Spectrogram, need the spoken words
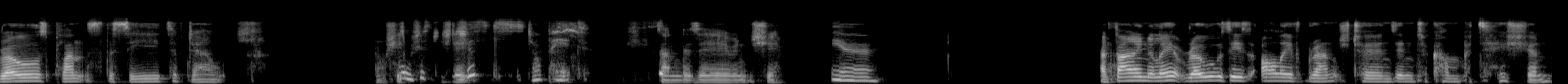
Rose plants the seeds of doubt. Oh, she's oh, just she's just stop it. Sanders here, isn't she? Yeah. And finally, Rose's olive branch turns into competition.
